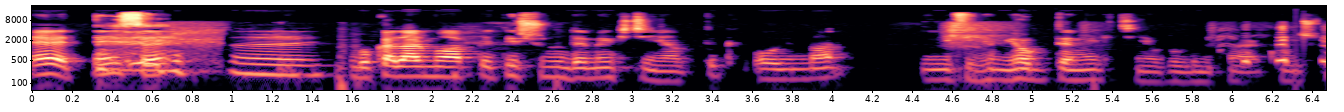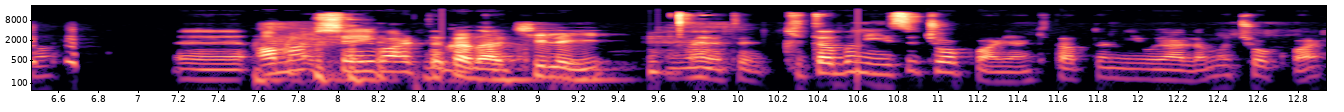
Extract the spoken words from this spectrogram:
Evet neyse bu kadar muhabbeti şunu demek için yaptık. Oyundan iyi film yok demek için yapıldı bu kadar konuşma. E, ama şey var tabii. Bu kadar çileyi. Evet, evet. Kitabın iyisi çok var yani kitaptan iyi uyarlama çok var.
